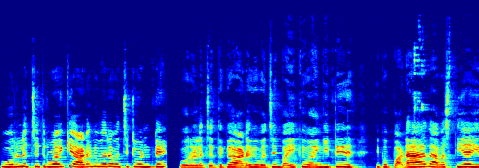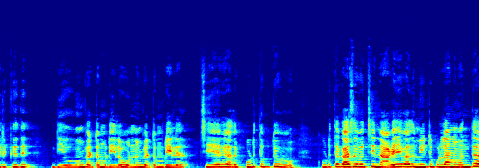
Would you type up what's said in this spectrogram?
ஒரு லட்சத்து ரூபாய்க்கு அடகு வேற வச்சுட்டு வந்துட்டேன். ஒரு லட்சத்துக்கு அடகு வச்சு பைக்கு வாங்கிட்டு இப்போ படாத அவஸ்தையாக இருக்குது. டியூவும் கட்ட முடியல ஒன்றும் கட்ட முடியல. சரி அதை கொடுத்துட்டு கொடுத்த காசை வச்சு நகையவாது மீட்டு புள்ளான்னு வந்தா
